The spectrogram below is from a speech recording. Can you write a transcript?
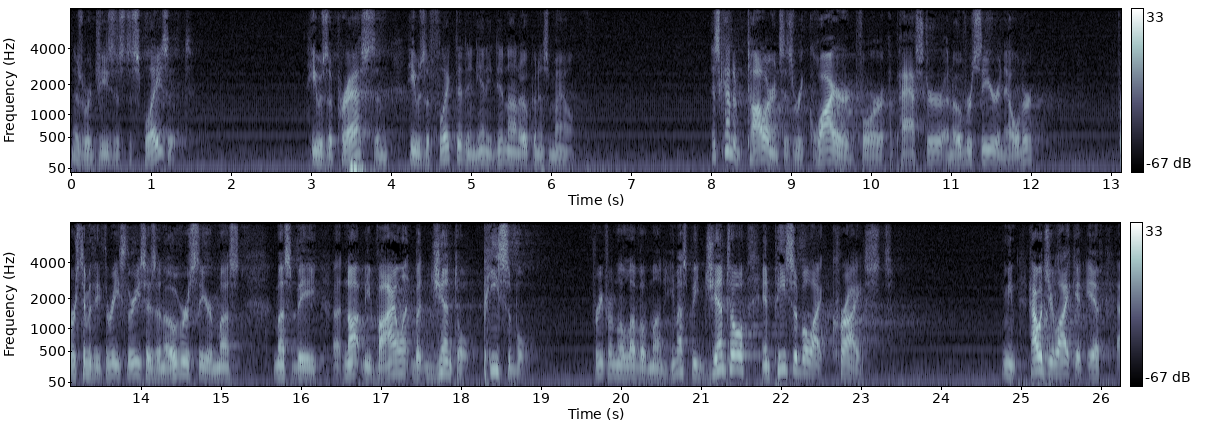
This is where Jesus displays it. He was oppressed and he was afflicted, and yet he did not open his mouth. This kind of tolerance is required for a pastor, an overseer, an elder. 1 Timothy 3 3 says, An overseer must, must be uh, not be violent, but gentle, peaceable, free from the love of money. He must be gentle and peaceable like Christ. I mean, how would you like it if, uh,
